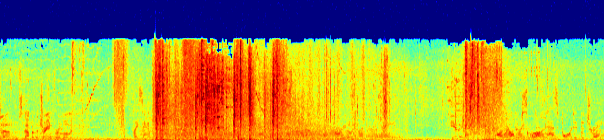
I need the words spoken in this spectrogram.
Listen up. Stop at the train for a moment. Placing a One other squad has boarded the train.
